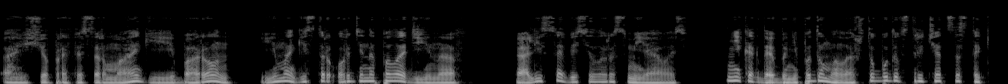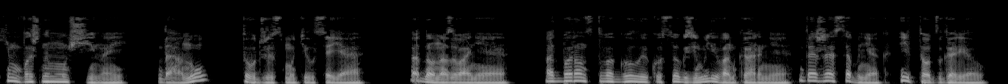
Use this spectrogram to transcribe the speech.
А еще профессор магии, барон и магистр ордена паладинов. Алиса весело рассмеялась. Никогда бы не подумала, что буду встречаться с таким важным мужчиной. Да ну? Тут же смутился я. Одно название. От баронства голый кусок земли в Анкарне, даже особняк, и тот сгорел.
